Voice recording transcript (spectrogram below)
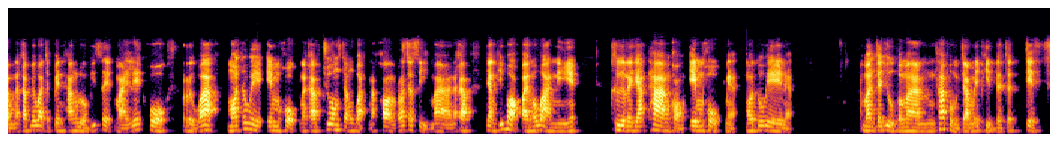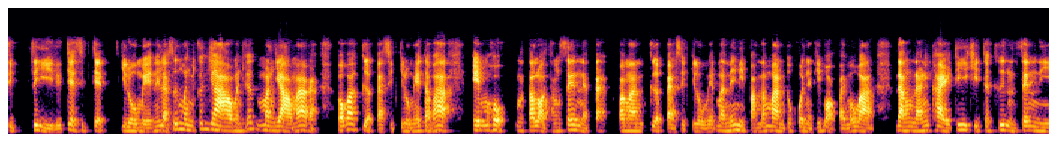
รนะครับ ไม่ว่าจะเป็นทางหลวงพิเศษหมายเลข 6 หรือว่ามอเตอร์เวย์ M6 นะครับช่วงจังหวัดนครราชสีมานะครับอย่างที่บอกไปเมื่อวานนี้ คือระยะทางของ M6 เนี่ยมอเตอร์เวย์เนี่ย มันจะอยู่ประมาณถ้าผมจำไม่ผิดแต่จะ74หรือเจ็ดสิบเจ็ดกิโลเมตรนี่แหละ ซึ่งมันก็ยาวมันก็มันยาวมากอะ่ะ เพราะว่าเกือบแปดสิบกิโลเมตรแต่ว่า M6 ตลอดทั้งเส้นเนี่ยแปะประมาณเกือบแปดสิบกิโลเมตรมันไม่มีปั๊มน้ำมันทุกคนอย่างที่บอกไปเมื่อวาน ดังนั้นใครที่คิดจะขึ้นเส้นนี้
